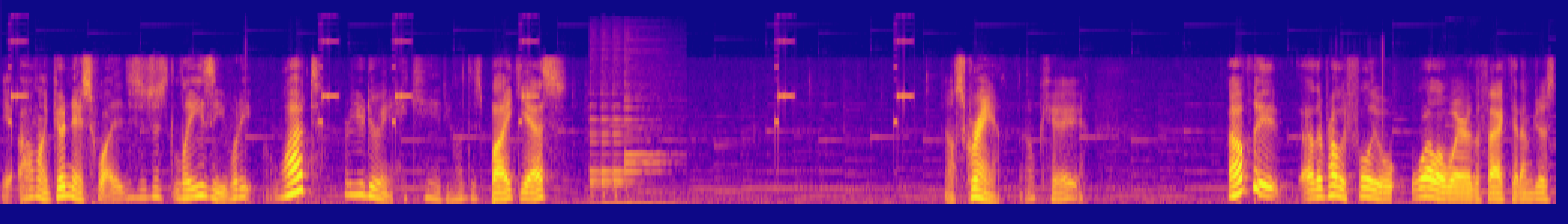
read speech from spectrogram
yeah, oh my goodness, what? This is just lazy. What are you... What? What are you doing? Hey kid, you want this bike? Yes. Now scram. Okay. I hope they... Uh, they're probably fully well aware of the fact that I'm just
